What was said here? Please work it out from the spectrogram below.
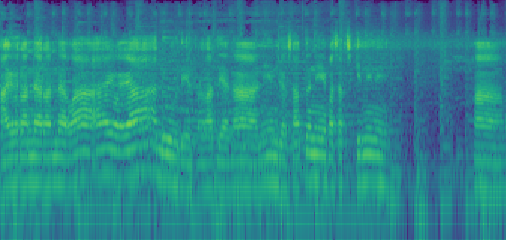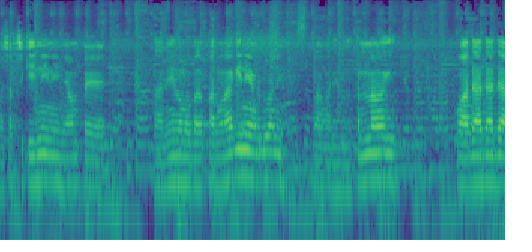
Ayo Randa Randa. Wah ayo ya. Aduh dia telat dia. Nah ini yang juara satu nih pasar segini nih. Nah pasar segini nih nyampe. Nah ini lomba balap karung lagi nih yang kedua nih. Wah gak ada yang kenal lagi wah ada ada ada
